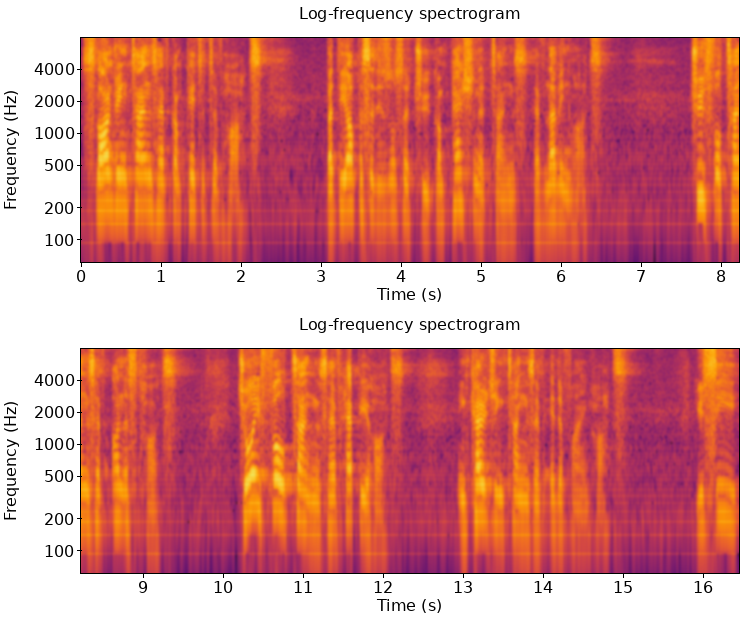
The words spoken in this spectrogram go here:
Slandering tongues have competitive hearts. But the opposite is also true. Compassionate tongues have loving hearts. Truthful tongues have honest hearts. Joyful tongues have happy hearts. Encouraging tongues have edifying hearts. You see,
